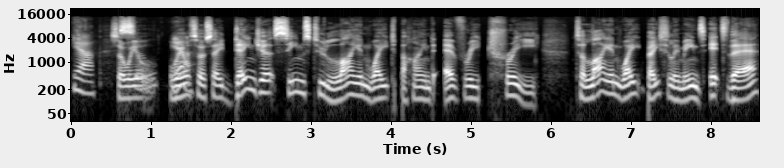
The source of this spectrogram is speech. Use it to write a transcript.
Yeah. So, we, al- we yeah. also say danger seems to lie in wait behind every tree. To lie in wait basically means it's there,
